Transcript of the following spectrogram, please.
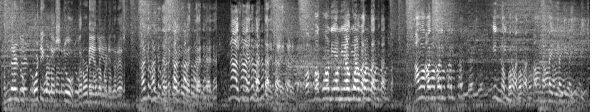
ಹನ್ನೆರಡು ಕೋಟಿಗಳಷ್ಟು ದರೋಡೆಯನ್ನ ಮಾಡಿದ್ದಾರೆ. ಕಳ್ಳರು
